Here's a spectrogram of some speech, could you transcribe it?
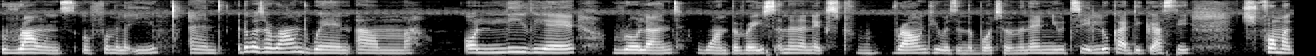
rounds of Formula E, and there was a round when um, Oliver Rowland won the race, and then the next round he was in the bottom, and then you'd see Luca Di Grassi, former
